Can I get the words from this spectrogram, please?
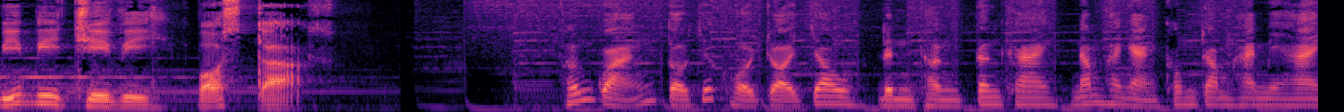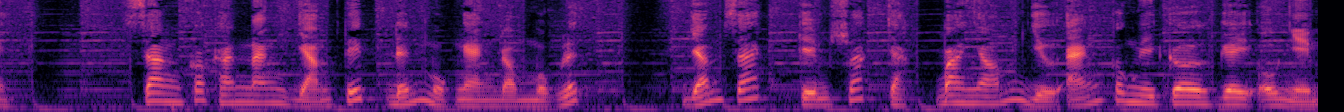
BBTV Postcard Hấn Quảng tổ chức hội trọi châu Đình Thần Tân Khai năm 2022. Xăng có khả năng giảm tiếp đến 1.000 đồng một lít. Giám sát kiểm soát chặt 3 nhóm dự án có nguy cơ gây ô nhiễm.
